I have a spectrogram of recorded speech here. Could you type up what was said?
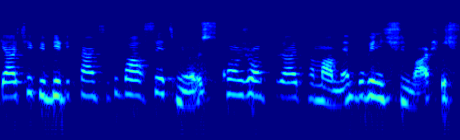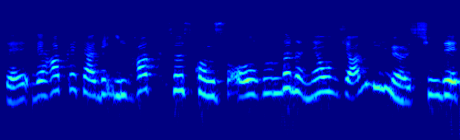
gerçek bir birlikten çünkü bahsetmiyoruz. Konjonktürel tamamen bugün için var. İşte ve hakikaten de ilhak söz konusu olduğunda da ne olacağını bilmiyoruz. Şimdi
